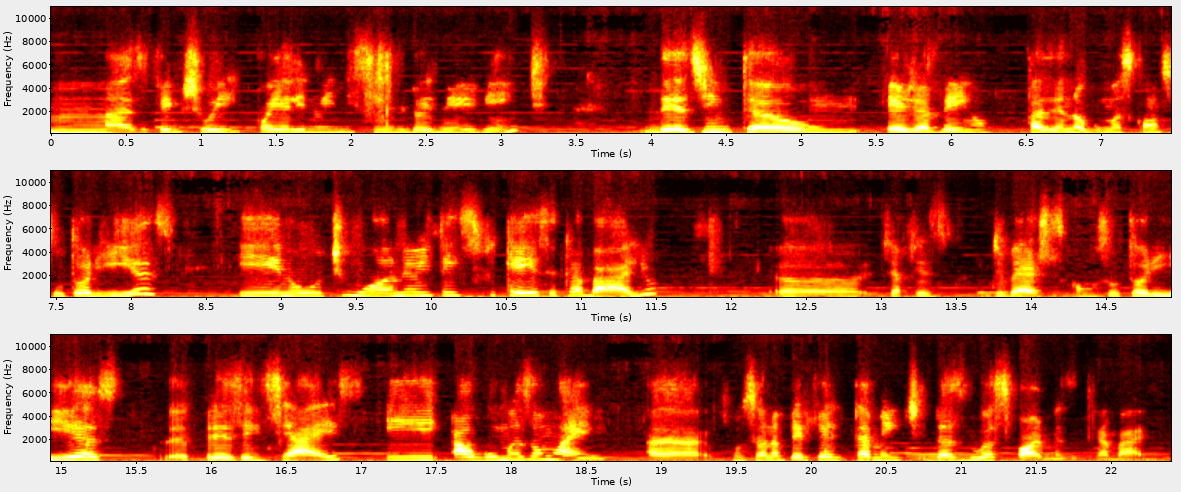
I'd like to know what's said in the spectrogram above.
mas o Feng Shui foi ali no início de 2020. Desde então eu já venho fazendo algumas consultorias e no último ano eu intensifiquei esse trabalho, uh, já fiz diversas consultorias uh, presenciais e algumas online. Uh, funciona perfeitamente das duas formas o trabalho.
